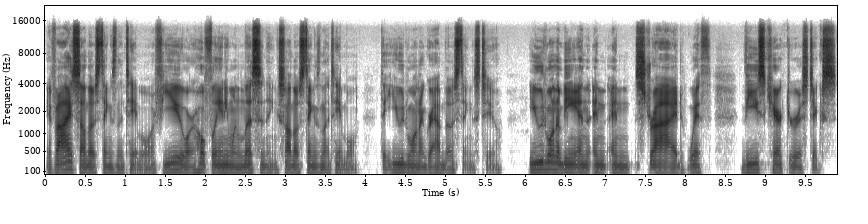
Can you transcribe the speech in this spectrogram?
if I saw those things on the table, or if you or hopefully anyone listening saw those things on the table, that you'd want to grab those things too. You'd want to be in, in, in stride with these characteristics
